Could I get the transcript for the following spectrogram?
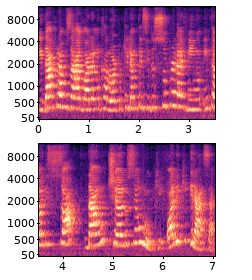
E dá pra usar agora no calor porque ele é um tecido super levinho, então ele só dá um tchan no seu look. Olha que graça!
